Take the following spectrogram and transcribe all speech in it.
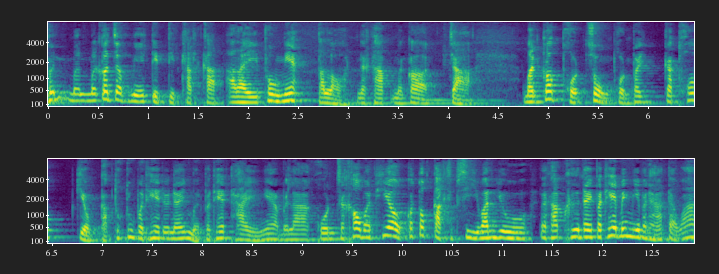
มันมันมันก็จะมีติดติดขัดขัดอะไรพวกเนี้ยตลอดนะครับ มันก็จะ มันก็ผลส่งผลไปกระทบเกี่ยวกับทุก ๆ ประเทศด้วยนะเหมือนประเทศไทยอย่างเงี้ยเวลาคนจะเข้ามาเที่ยวก็ต้องกัก 14 วันอยู่นะครับคือในประเทศไม่มีปัญหาแต่ว่า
